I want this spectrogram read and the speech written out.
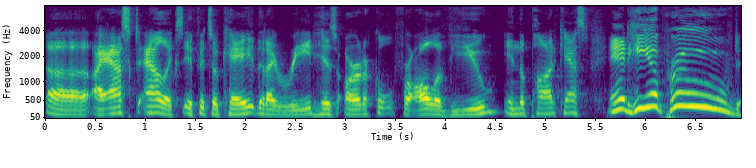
uh, I asked Alex if it's okay that I read his article for all of you in the podcast, and he approved.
